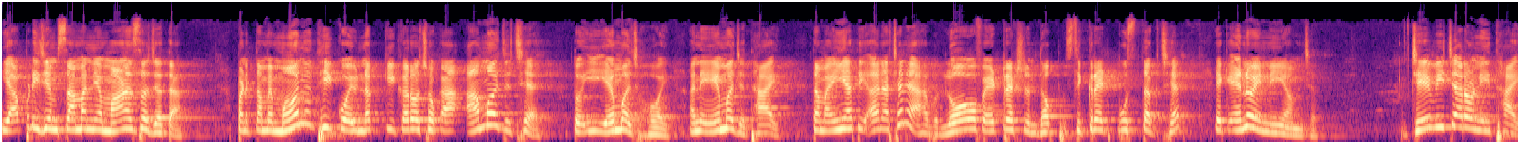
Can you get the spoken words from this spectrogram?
એ આપણી જેમ સામાન્ય માણસ જ હતા. પણ તમે મનથી કોઈ નક્કી કરો છો કે આ આમ જ છે, તો એ એમ જ હોય અને એમ જ થાય. તમે અહીંયાથી આના છે ને, આ law of attraction the secret પુસ્તક છે. એક એનોય નિયમ છે. જે વિચારો નહીં થાય.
